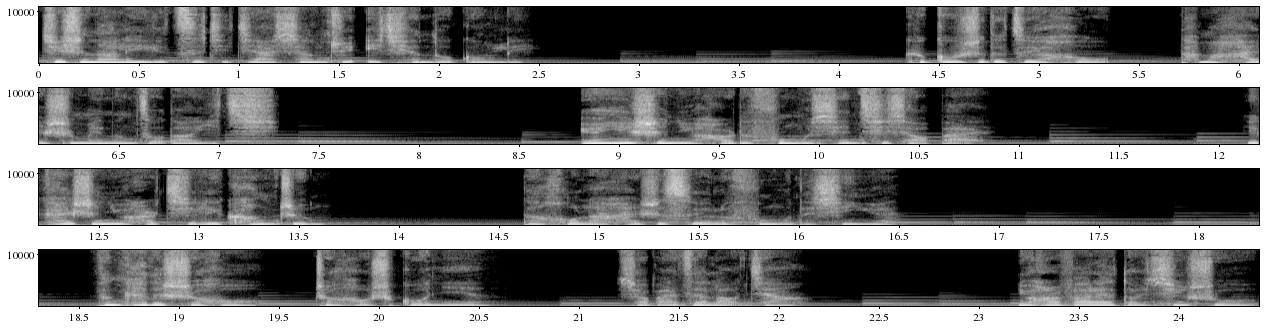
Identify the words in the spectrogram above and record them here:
即使那里与自己家相距一千多公里。可故事的最后，他们还是没能走到一起。原因是女孩的父母嫌弃小白。一开始，女孩极力抗争，但后来还是随了父母的心愿。分开的时候正好是过年，小白在老家，女孩发来短信说，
